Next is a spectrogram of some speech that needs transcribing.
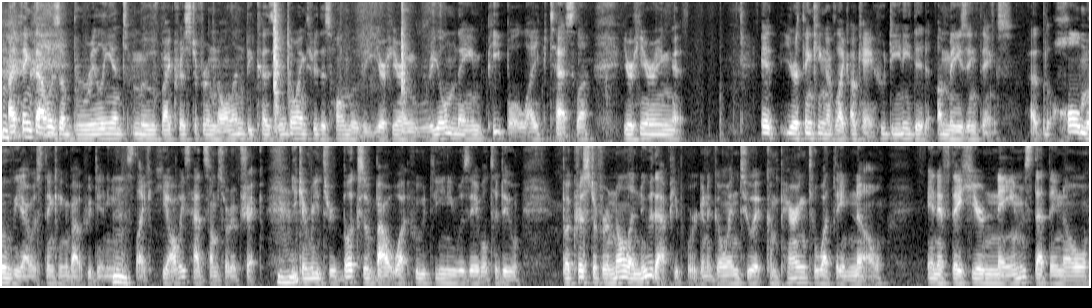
I think that was a brilliant move by Christopher Nolan because you're going through this whole movie. You're hearing real name people like Tesla. You're hearing it. You're thinking of like, okay, Houdini did amazing things. Uh, the whole movie, I was thinking about Houdini. It's like he always had some sort of trick. You can read through books about what Houdini was able to do, but Christopher Nolan knew that people were going to go into it comparing to what they know and if they hear names that they know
